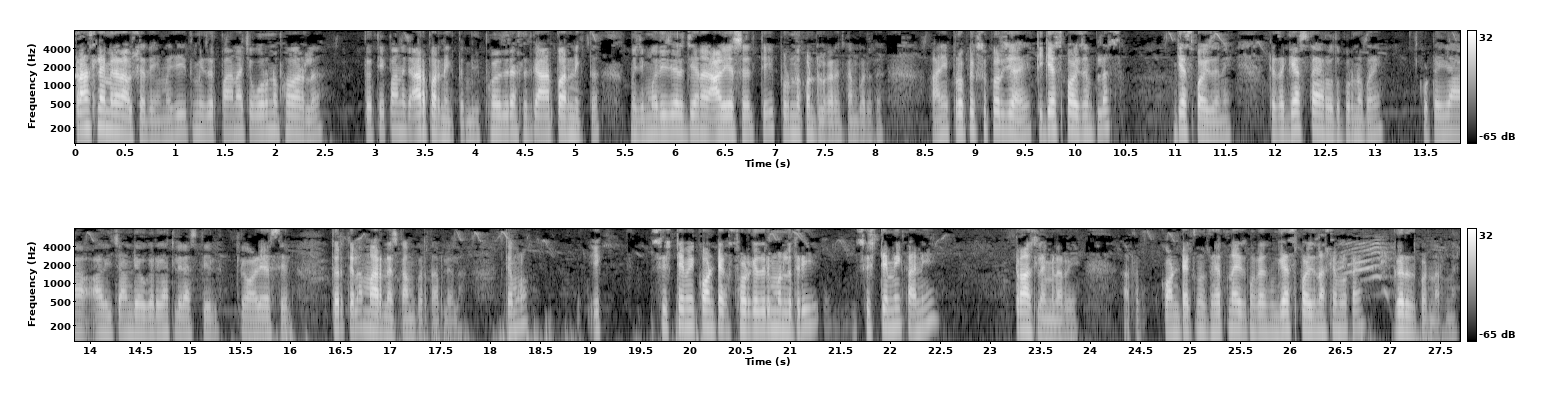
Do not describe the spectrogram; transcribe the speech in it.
ट्रान्सलॅमिनर औषध आहे. म्हणजे तुम्ही जर पानाच्या वरून फवारलं तर ते पाण्याच्या आरपार निघतं. म्हणजे फळ जरी असलं तरी आरपार निघतं. म्हणजे मध्ये जर जे आळी असेल ते पूर्ण कंट्रोल करायचं काम करतं. आणि प्रोफेक्स सुपर जे आहे ते gas poison plus gas poison आहे. त्याचा गॅस तयार होतो पूर्णपणे. कुठे या आळीचे अंडे वगैरे घातलेले असतील किंवा अळी असेल तर त्याला मारण्याचं काम करतं आपल्याला. त्यामुळं एक सिस्टेमिक कॉन्टॅक्ट थोडक्यात जरी म्हणलं तरी सिस्टेमिक आणि ट्रान्सलॅमिनर आहे. आता कॉन्टॅक्ट ह्यात नाही मग गॅस पॉयझन असल्यामुळे काय गरज पडणार नाही.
